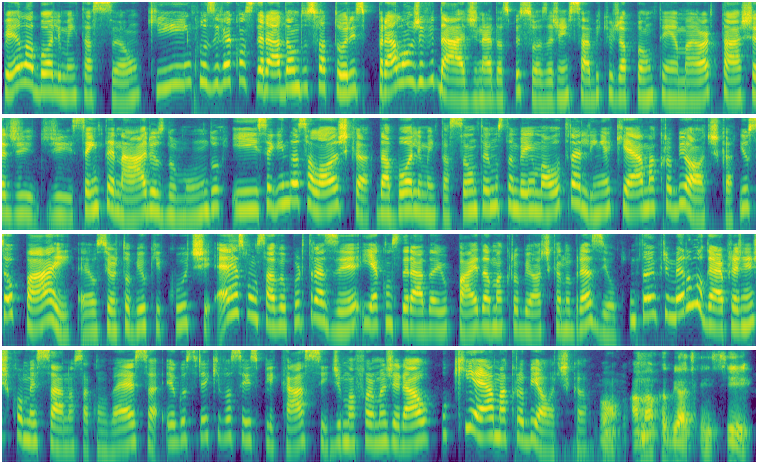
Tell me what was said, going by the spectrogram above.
pela boa alimentação, que inclusive é considerada um dos fatores para a longevidade né, das pessoas. A gente sabe que o Japão tem a maior taxa de, de centenários do mundo, e seguindo essa lógica da boa alimentação, temos também uma outra linha que é a macrobiótica. E o seu pai, é, o Sr. Tobio Kikuchi, é responsável por trazer e é considerado aí o pai da macrobiótica no Brasil. Então, em primeiro lugar, para a gente começar a nossa conversa, eu gostaria que você explicasse de uma forma geral o que é a macrobiótica? Bom, a macrobiótica em si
